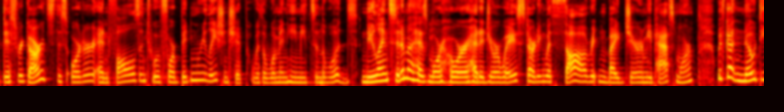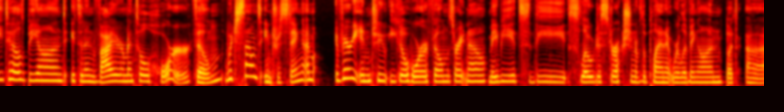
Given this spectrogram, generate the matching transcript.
disregards this order and falls into a forbidden relationship with a woman he meets in the woods. New Line Cinema has more horror headed your way, starting with Thaw, written by Jeremy Passmore. We've got no details details beyond it's an environmental horror film, which sounds interesting. I'm very into eco horror films right now. Maybe it's the slow destruction of the planet we're living on, but uh,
